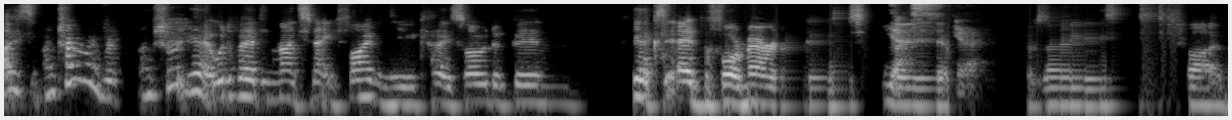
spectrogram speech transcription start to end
I, am trying to remember. I'm sure. Yeah, it would have aired in 1985 in the UK, so I would have been yeah, because it aired before America. so Yes, yeah, yeah. I was 85.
